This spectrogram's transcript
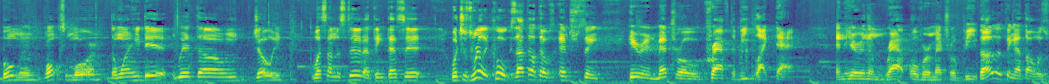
Booming, want some more? The one he did with um, Joey. What's understood? I think that's it. Which was really cool because I thought that was interesting hearing Metro craft a beat like that and hearing them rap over a Metro beat. The other thing I thought was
